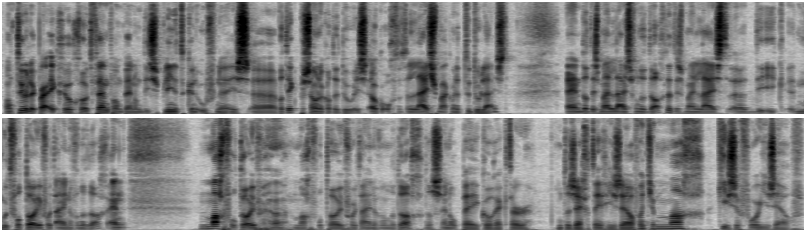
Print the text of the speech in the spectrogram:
Want tuurlijk, waar ik heel groot fan van ben om discipline te kunnen oefenen, is uh, wat ik persoonlijk altijd doe, is elke ochtend een lijstje maken met een to-do-lijst. En dat is mijn lijst van de dag. Dat is mijn lijst uh, die ik moet voltooien voor het einde van de dag. En mag voltooien, uh, mag voltooien voor het einde van de dag. Dat is NLP correcter om te zeggen tegen jezelf. Want je mag kiezen voor jezelf.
